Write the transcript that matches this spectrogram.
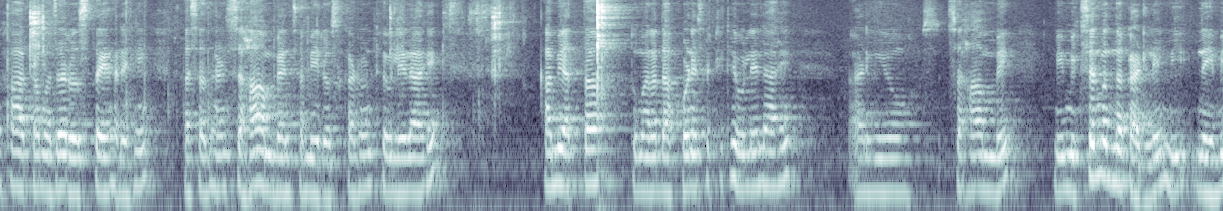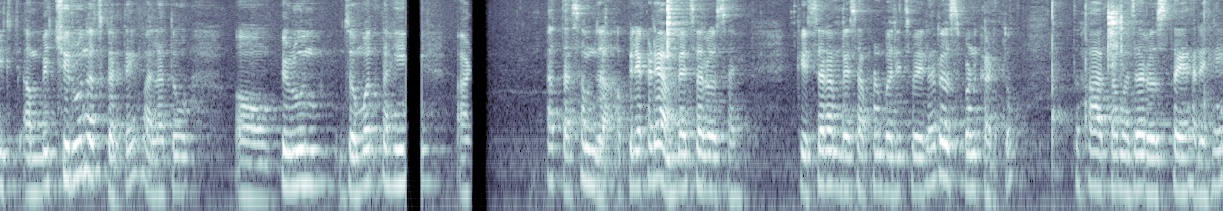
तर हा आता माझा रस तयार आहे. हा साधारण सहा आंब्यांचा मी रस काढून ठेवलेला आहे. हा मी आत्ता तुम्हाला दाखवण्यासाठी ठेवलेला आहे. आणि सहा आंबे मी मिक्सरमधनं काढले. मी नेहमी आंबे चिरूनच करते. मला तो पिळून जमत नाही. आणि आता समजा आपल्याकडे आंब्याचा रस आहे. केसर आंब्याचा आपण बरेच वेळेला रस पण काढतो. तर हा आता माझा रस तयार आहे.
